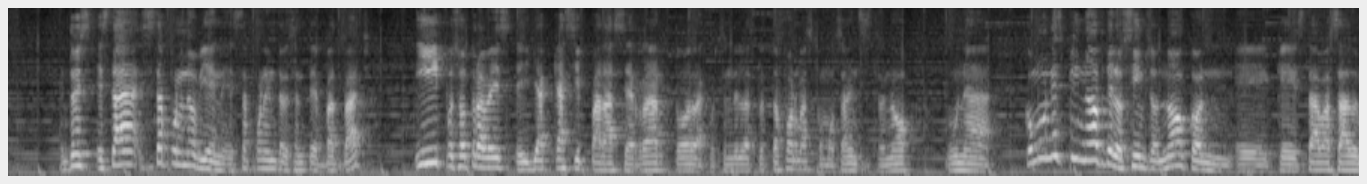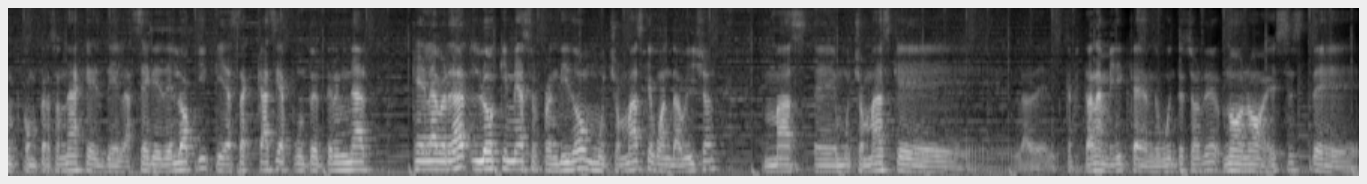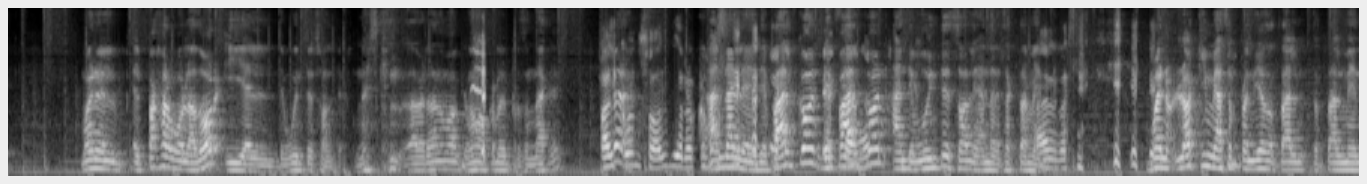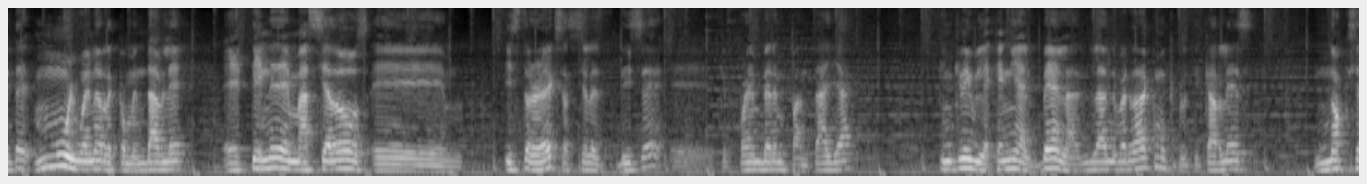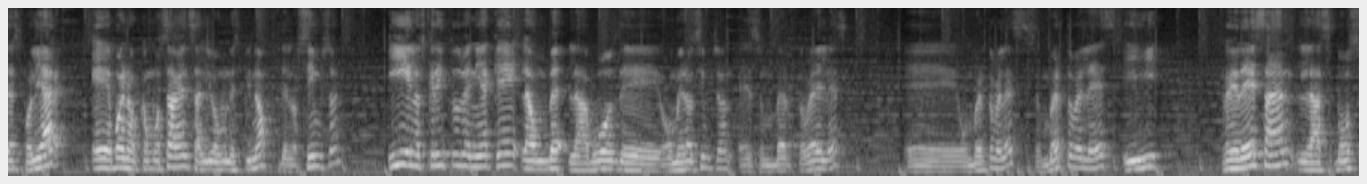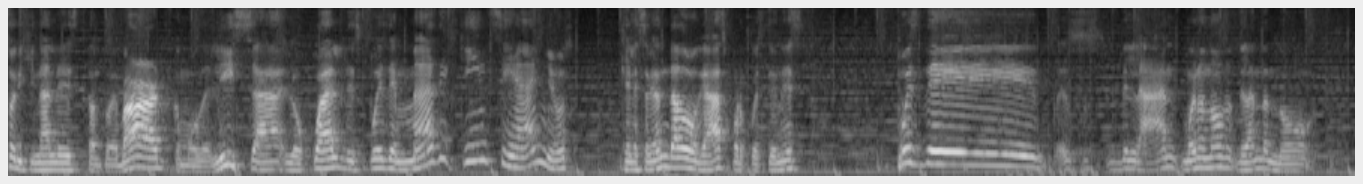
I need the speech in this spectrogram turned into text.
Entonces, está, se está poniendo bien, está poniendo interesante Bad Batch. Y pues otra vez, eh, ya casi para cerrar toda la cuestión de las plataformas, como saben, se estrenó una... Como un spin-off de Los Simpsons, ¿no? Con, eh, que está basado con personajes de la serie de Loki, que ya está casi a punto de terminar. Que la verdad, Loki me ha sorprendido mucho más que WandaVision. Más, eh, mucho más que la del Capitán América en The Winter Soldier. No, no, es este... Bueno, el, pájaro volador y el de Winter Soldier. No es que la verdad no me, no acuerdo del personaje. Falcon Soldier o Ándale, de Falcon, de Falcon and the Winter Soldier, ándale, exactamente. Algo así. Bueno, Loki me ha sorprendido total, totalmente. Muy buena, recomendable. Eh, tiene demasiados eh, Easter eggs, así se les dice, eh, que pueden ver en pantalla. Increíble, genial. Veanla, la verdad como que platicarles no quisiera espolear. bueno, como saben, salió un spin-off de Los Simpsons. Y en los créditos venía que la, voz de Homero Simpson es Humberto Vélez. Eh, Humberto Vélez, Humberto Vélez. Y regresan las voces originales tanto de Bart como de Lisa. Lo cual después de más de 15 años que les habían dado gas por cuestiones pues de de la bueno no de la no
